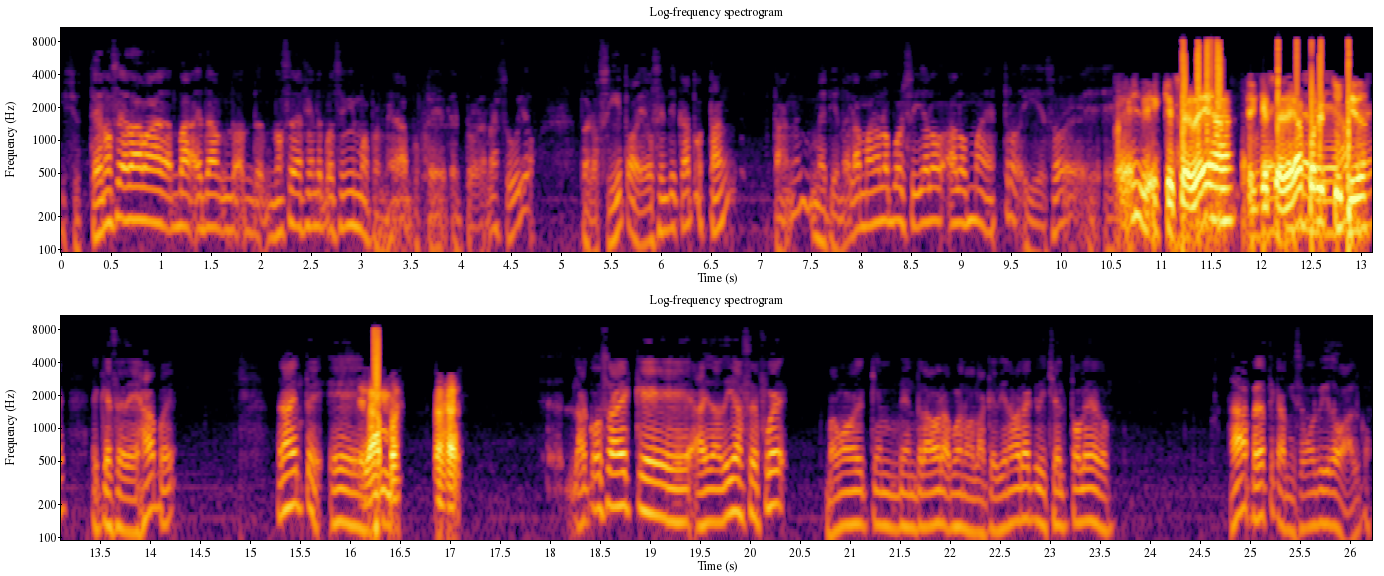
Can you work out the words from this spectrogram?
Y si usted no se da, no, se defiende por sí mismo, pues mira, pues el problema es suyo. Pero sí, todavía los sindicatos están están metiendo la mano en los bolsillos a los, maestros y eso es, el que se deja el que se deja por estúpido pues, el que se deja pues gente. Eh, Ajá. La cosa es que Aida Díaz se fue. Vamos a ver quién vendrá ahora. Bueno, la que viene ahora es Grichel Toledo. Ah, espérate que a mí se me olvidó algo.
